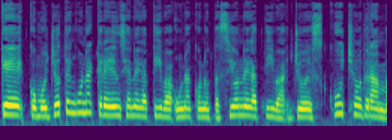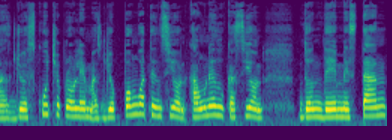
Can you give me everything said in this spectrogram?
Que como yo tengo una creencia negativa, una connotación negativa, yo escucho dramas, yo escucho problemas, yo pongo atención a una educación donde me están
